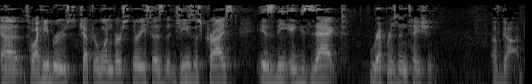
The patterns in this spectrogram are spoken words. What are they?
uh, that's why Hebrews chapter 1 verse 3 says that Jesus Christ is the exact representation of God.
